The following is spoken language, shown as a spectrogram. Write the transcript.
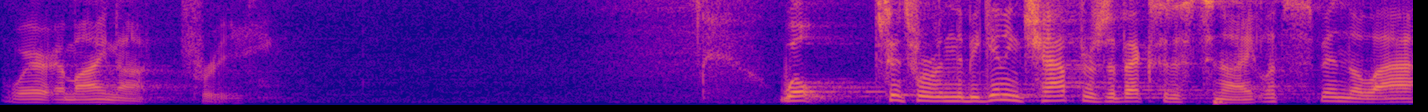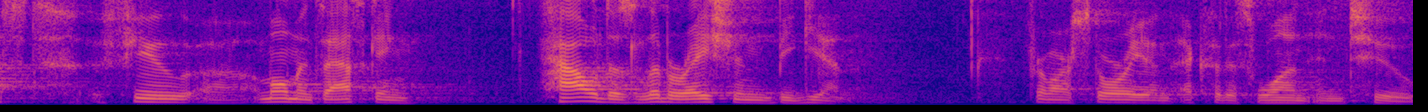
Where am I not free? Well, since we're in the beginning chapters of Exodus tonight, let's spend the last few uh, moments asking how does liberation begin? From our story in Exodus 1 and 2.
